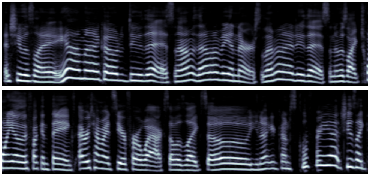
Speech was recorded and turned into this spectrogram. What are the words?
And she was like, Yeah, I'm gonna go to do this. And I'm, then I'm gonna be a nurse. And I'm gonna do this. And it was like 20 other fucking things. Every time I'd see her for a wax, I was like, So, you know you're going to school for yet? And she's like, Um,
